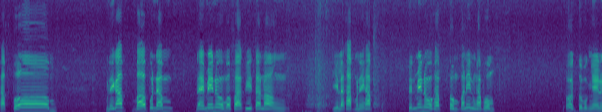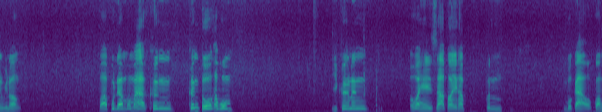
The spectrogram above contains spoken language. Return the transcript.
ครับผมวันนี้ครับบ้าปืนดำได้เมนูมาฝากพี่ตาน้องกินแล้วครับวันนี้ครับ เป็นเมนูครับต้มปลานิ่นครับผมโอ้ตัวบักใหญ่นึงพี่น้องบ้าปืนดำเอามาเครึ่องเครึ่องโตครับผม อีกเครึ่องหนึง เอาไว้ให้สาวต่อยครับ เพิ่นบกล้าออกกล้อง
